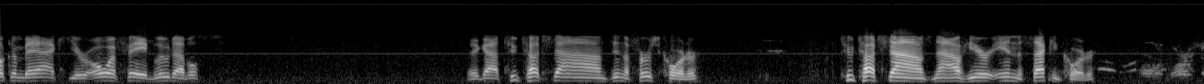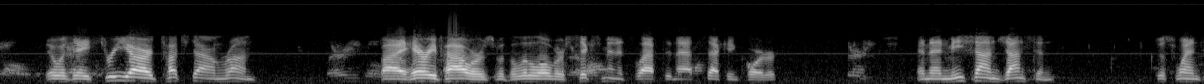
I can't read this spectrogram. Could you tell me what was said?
Welcome back. Your OFA Blue Devils. They got two touchdowns in the first quarter. Two touchdowns now here in the second quarter. It was a three-yard touchdown run by Harry Powers with a little over six minutes left in that second quarter. And then Mishan Johnson just went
